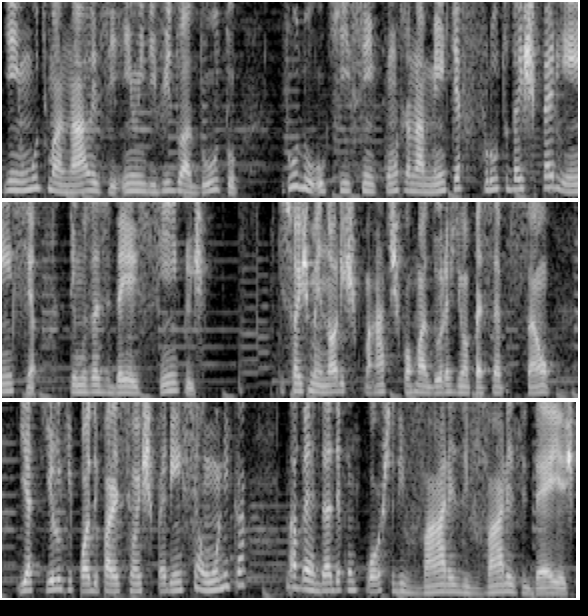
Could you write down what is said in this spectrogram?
E em última análise, em um indivíduo adulto, tudo o que se encontra na mente é fruto da experiência. Temos as ideias simples, que são as menores partes formadoras de uma percepção, e aquilo que pode parecer uma experiência única na verdade é composta de várias e várias ideias,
